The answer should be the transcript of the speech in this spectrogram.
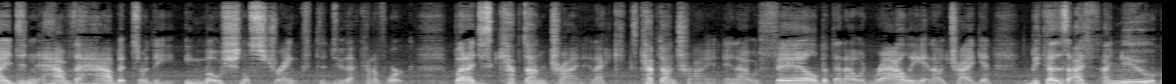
I didn't have the habits or the emotional strength to do that kind of work. But I just kept on trying and I kept on trying and I would fail, but then I would rally and I would try again because I I knew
